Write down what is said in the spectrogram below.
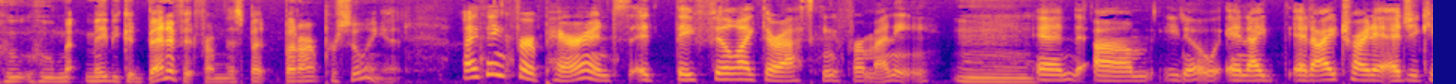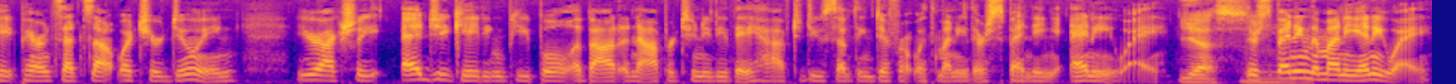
who, who m- maybe could benefit from this but, but aren't pursuing it? I think for parents, it, they feel like they're asking for money, Mm. and um, you know, and I and I try to educate parents that's not what you're doing. You're actually educating people about an opportunity they have to do something different with money they're spending anyway. Yes. They're spending the money anyway,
